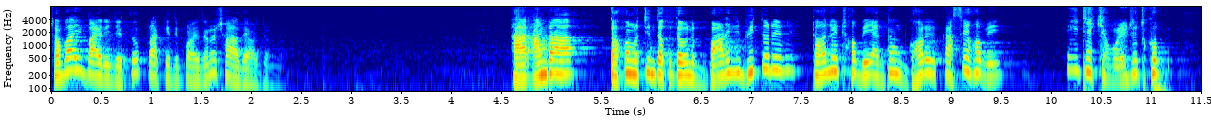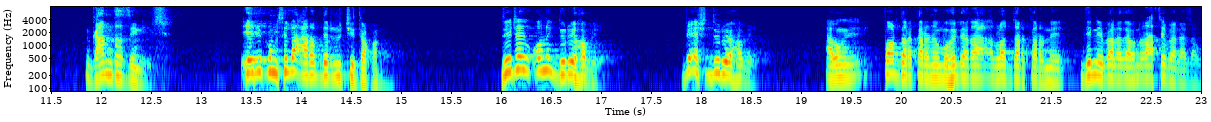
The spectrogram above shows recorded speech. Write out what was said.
সবাই বাইরে যেত প্রাকৃতিক প্রয়োজনে সাড়া দেওয়ার জন্য। আর আমরা তখন চিন্তা করতে হবে, বাড়ির ভিতরে টয়লেট হবে, একদম ঘরের কাছে হবে, এইটা কেমন? এটা তো খুব গান্ধা জিনিস। এরকম ছিল আরবদের রুচি তখন। যেটা অনেক দূরে হবে, বেশ দূরে হবে। এবং পর্দার কারণে, মহিলারা লজ্জার কারণে, দিনের বেলা যাব রাতের বেলা যাব।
